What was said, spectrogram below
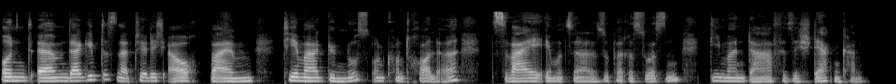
Und ähm, da gibt es natürlich auch beim Thema Genuss und Kontrolle zwei emotionale Superressourcen, die man da für sich stärken kann.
